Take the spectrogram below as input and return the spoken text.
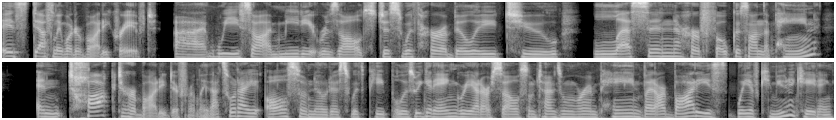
it's definitely what her body craved. Uh, we saw immediate results just with her ability to lessen her focus on the pain and talk to her body differently. That's what I also notice with people is we get angry at ourselves sometimes when we're in pain, but our body's way of communicating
